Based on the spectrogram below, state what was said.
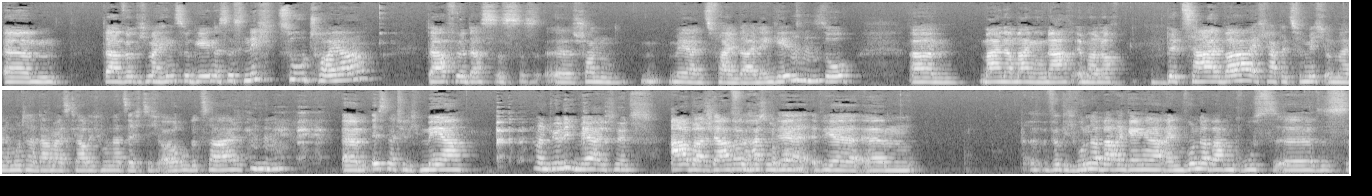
Ähm, da wirklich mal hinzugehen. Es ist nicht zu teuer dafür, dass es äh, schon mehr ins Fine Dining geht. Mhm. So ähm, meiner Meinung nach immer noch bezahlbar. Ich habe jetzt für mich und meine Mutter damals, glaube ich, 160 Euro gezahlt. Mhm. Ähm, ist natürlich mehr. Natürlich mehr als jetzt. Aber dafür hatten wir, wir ähm, wirklich wunderbare Gänge, einen wunderbaren Gruß äh, des,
